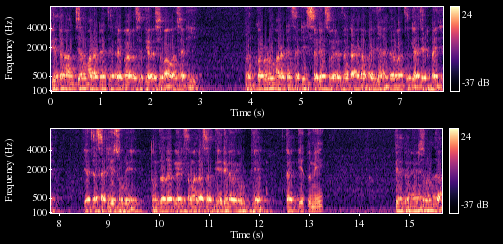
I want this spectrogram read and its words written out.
ते तर आमच्या मराठ्यांच्या काही बाराशे तेराशे भावांसाठी आहे. पण करोडो मराठ्यांसाठी सगळ्या स्वरांचा कायदा पाहिजे हैदराबादचं गॅजेट पाहिजे. याच्यासाठी हे सुरू आहे. तुमचा जर गैरसमज असेल ते दिल्यावर उठते तर ते तुम्ही ते तुम्ही विसरून जा.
